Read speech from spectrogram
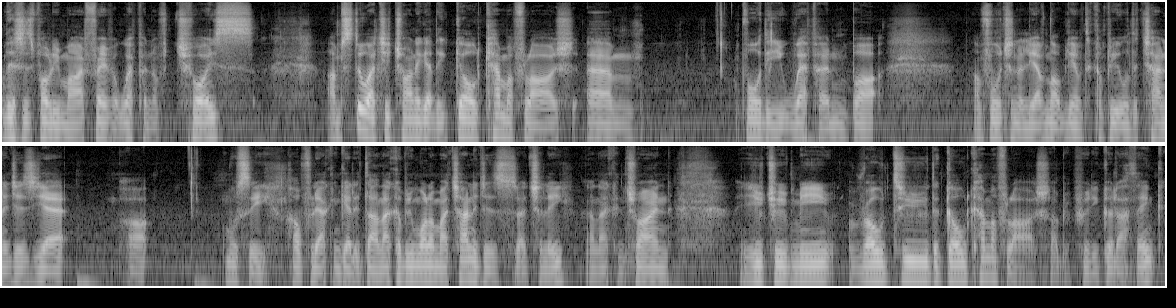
this is probably my favourite weapon of choice. I'm still actually trying to get the gold camouflage um, for the weapon, but unfortunately I've not been able to complete all the challenges yet. But we'll see. Hopefully I can get it done. That could be one of my challenges actually, and I can try and YouTube me road to the gold camouflage. That'd be pretty good, I think.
